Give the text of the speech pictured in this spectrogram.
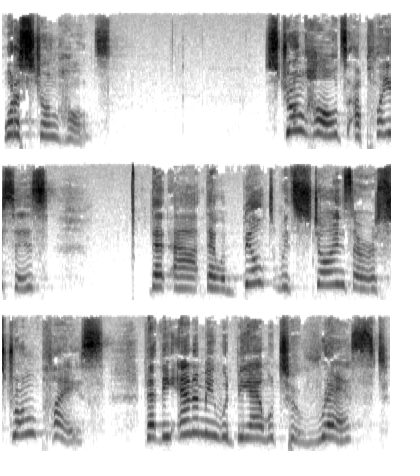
What are strongholds? Strongholds are places that are, they were built with stones. They are a strong place that the enemy would be able to rest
